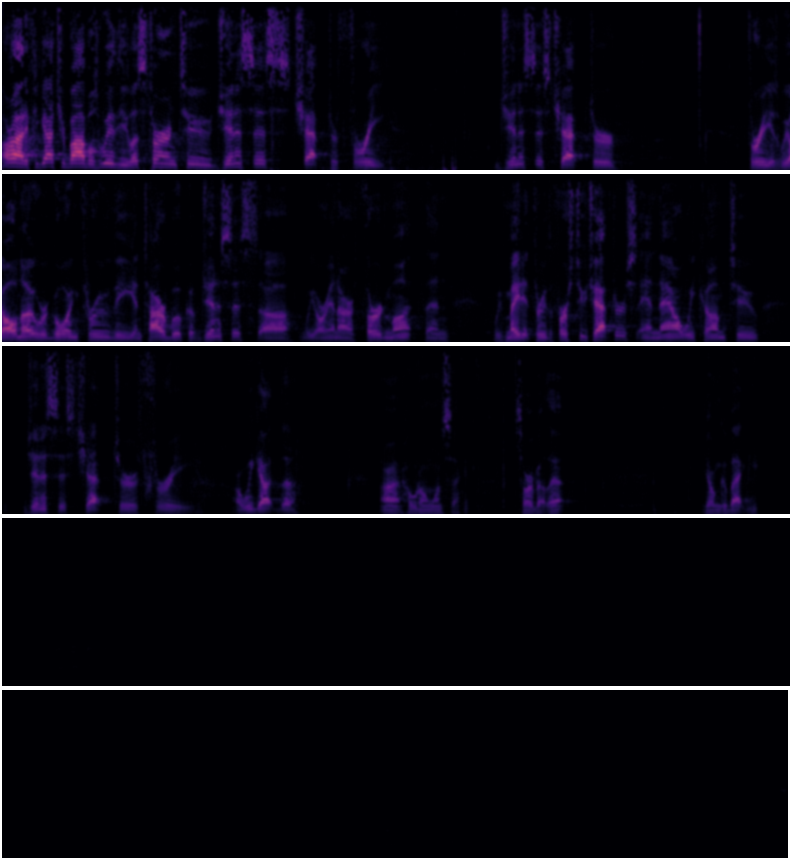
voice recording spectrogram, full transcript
All right, if you got your Bibles with you, let's turn to Genesis chapter 3. Genesis chapter 3. As we all know, we're going through the entire book of Genesis. Uh, we are in our third month and we've made it through the first two chapters, and now we come to Genesis chapter 3. Are we got the. All right, hold on one second. Sorry about that. Y'all can go back to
